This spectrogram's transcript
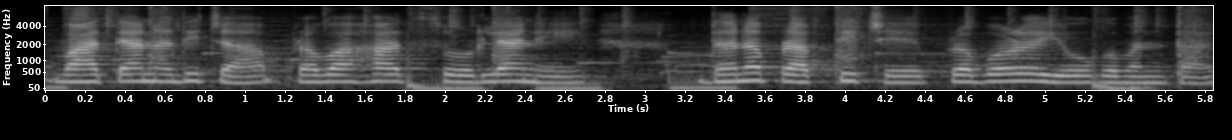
वाहत्या नदीच्या प्रवाहात सोडल्याने धनप्राप्तीचे प्रबळ योग बनतात.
